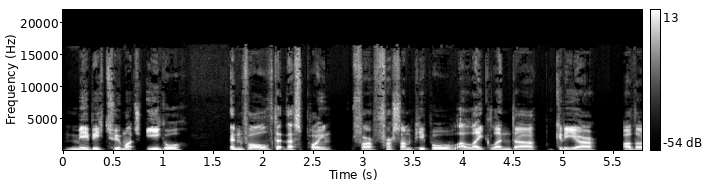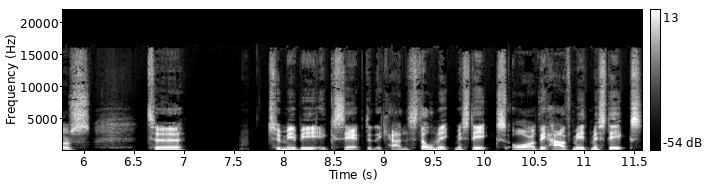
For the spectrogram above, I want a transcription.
maybe too much ego involved at this point for for some people like Linda Greer, others to to maybe accept that they can still make mistakes or they have made mistakes.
